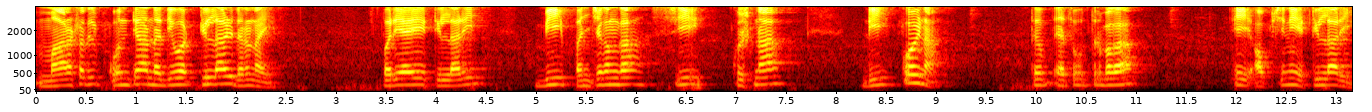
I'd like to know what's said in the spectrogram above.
महाराष्ट्रातील कोणत्या नदीवर टिल्लारी धरण आहे? पर्याय Tillari B Panchganga C Krishna D Koyna. तर याचं उत्तर बघा. A option A Tillari.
